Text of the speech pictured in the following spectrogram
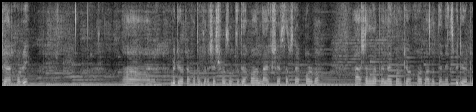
শেয়ার করি। আর ভিডিওটা প্রথম থেকে শেষ পর্যন্ত দেখবা লাইক শেয়ার সাবস্ক্রাইব করবা। আর সাথে সাথে আইকনটি অন করবা, যাতে নেক্সট ভিডিওটা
